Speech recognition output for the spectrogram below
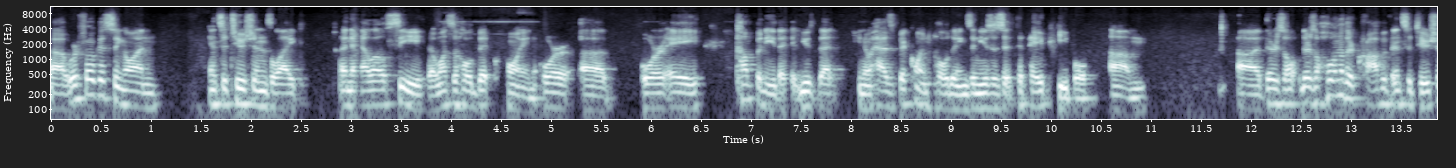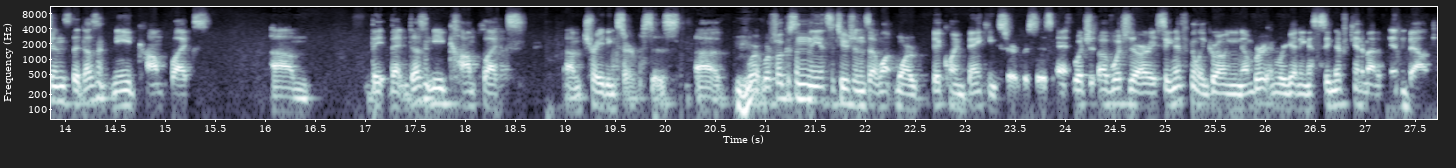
Uh, we're focusing on institutions like an LLC that wants to hold Bitcoin, or uh, or a company that use that you know has Bitcoin holdings and uses it to pay people. Um, uh, there's a there's a whole other crop of institutions that doesn't need complex um, they, that doesn't need complex um, trading services. Uh, mm-hmm. we're, we're, focused on the institutions that want more Bitcoin banking services, which of which there are a significantly growing number, and we're getting a significant amount of inbound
